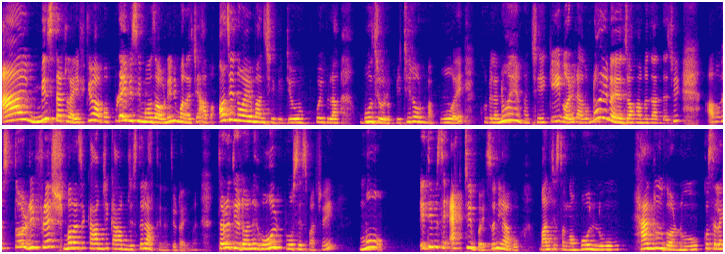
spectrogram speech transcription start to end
आई मिस द्याट लाइफ थियो अब पुरै बेसी मजा आउने नि मलाई चाहिँ। अब अझै नयाँ मान्छे भेट्यो कोही बेला बोजूहरू भेटिरहनु भएको है? कोही बेला नयाँ मान्छे केही गरिरहेको नयाँ नयाँ जग्गामा जाँदा चाहिँ अब यस्तो रिफ्रेस मलाई चाहिँ काम चाहिँ काम जस्तै लाग्थेन त्यो टाइममा तर त्यो डल्लै होल प्रोसेसमा चाहिँ म यति बेसी एक्टिभ भएछु नि अब मान्छेसँग बोल्नु ह्यान्डल गर्नु कसैलाई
